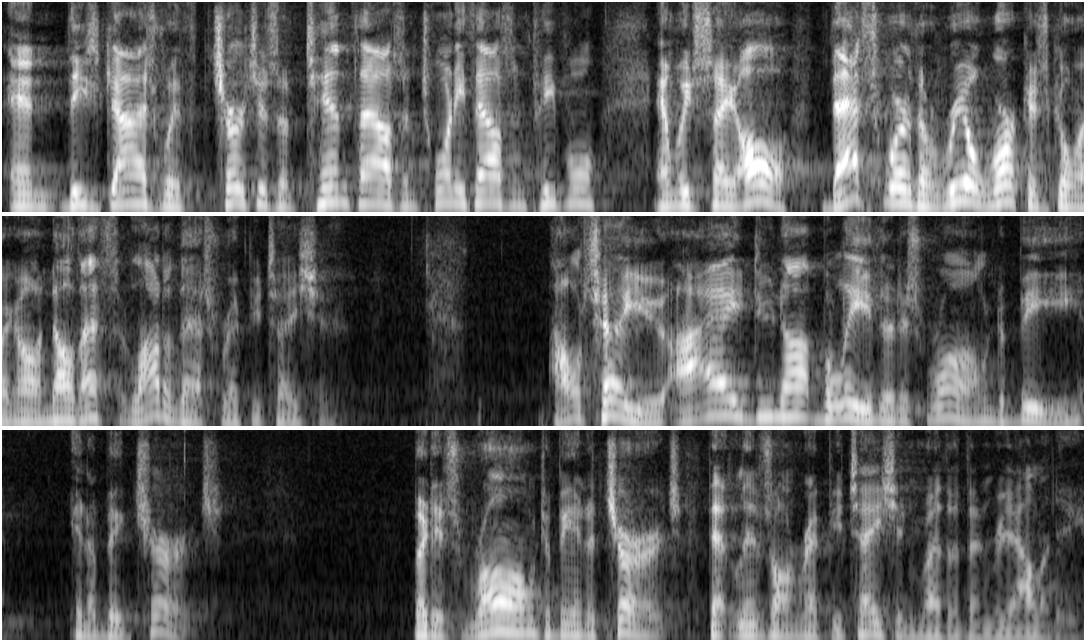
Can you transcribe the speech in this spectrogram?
And these guys with churches of 10,000, 20,000 people, and we'd say, oh, that's where the real work is going on. No, that's a lot of that's reputation. I'll tell you, I do not believe that it's wrong to be in a big church. But it's wrong to be in a church that lives on reputation rather than reality.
